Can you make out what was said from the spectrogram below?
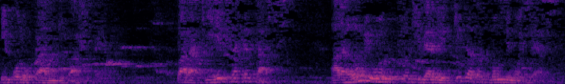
e colocaram debaixo dela, para que ele se assentasse. Araão e Ur mantiveram erguidas as mãos de Moisés,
